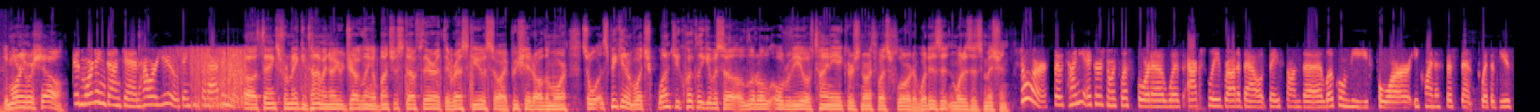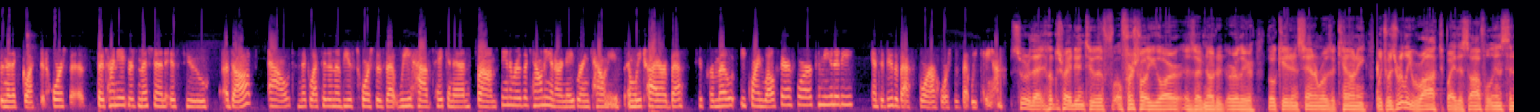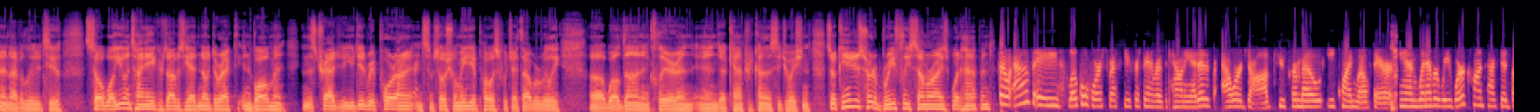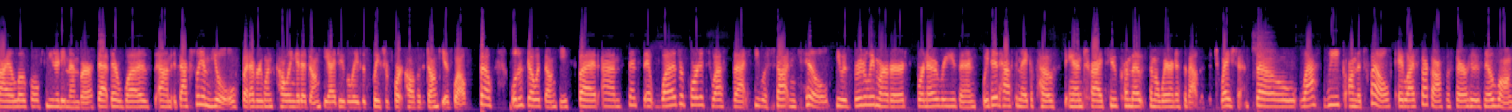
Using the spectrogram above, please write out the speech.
Good morning, Rochelle. Good morning, Duncan. How are you? Thank you for having me. Uh, thanks for making time. I know you're juggling a bunch of stuff there at the rescue, so I appreciate it all the more. So, speaking of which, why don't you quickly give us a, a little overview of Tiny Acres, Northwest Florida? What is it and what is its mission? Sure. So, Tiny Acres, Northwest Florida was actually brought about based on the local need for equine assistance with abused and neglected horses. So, Tiny Acres' mission is to adopt out neglected and abused horses that we have taken in from Santa Rosa County and our neighboring counties. And we try our best to promote equine welfare for our community and to do the best for our horses that we can. Sort of that hooks right into first of all, you are, as I've noted earlier, located in Santa Rosa County, which was really rocked by this awful incident I've alluded to. So while you and Tiny Acres obviously had no direct involvement in this tragedy, you did report on it right. in some social media posts, which I thought were really uh, well done and clear and, and uh, captured kind of the situation. So can you just sort of briefly summarize what happened? So as a local horse rescue for Santa Rosa County, it is our job to promote equine welfare. And whenever we were contacted by a local community member that there was, um, it's actually a mule, but everyone's calling it a donkey. I do believe the police report calls it a donkey as well. So we'll just go with donkey. But um, since it was reported to us that he was shot and killed, he was brutally murdered for no reason, we did have to make a post and try to promote some awareness about the situation. So last week on the 12th, a livestock officer who is no longer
